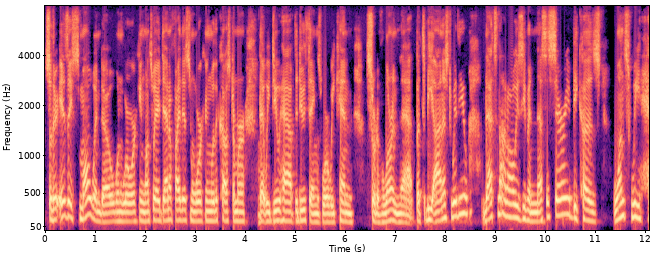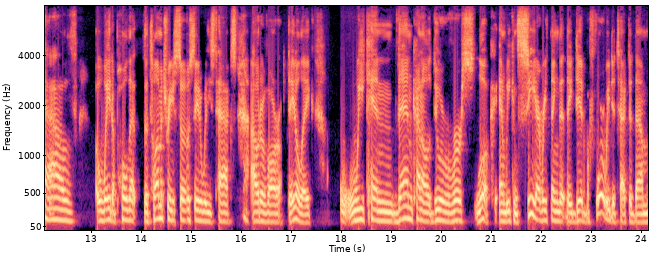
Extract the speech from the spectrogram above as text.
So there is a small window when we're working, once we identify this and working with a customer, that we do have to do things where we can sort of learn that. But to be honest with you, that's not always even necessary because once we have a way to pull that the telemetry associated with these tacks out of our data lake we can then kind of do a reverse look and we can see everything that they did before we detected them.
